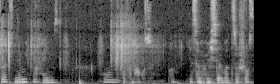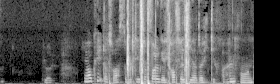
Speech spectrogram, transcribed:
So, jetzt nehme ich mal eins. Und auf ein Haus. Jetzt habe ich mich selber zerschossen. Lol. Ja, okay, das war's dann mit dieser Folge. Ich hoffe, sie hat euch gefallen und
